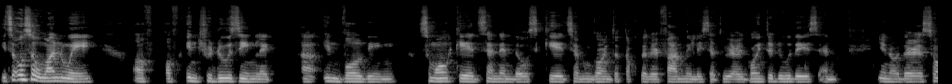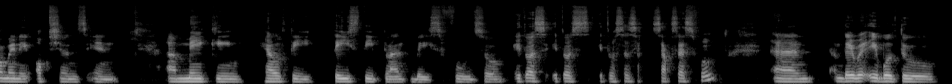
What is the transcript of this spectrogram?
It's also one way of, of introducing, like, uh, involving small kids, and then those kids are going to talk to their families that we are going to do this. And, you know, there are so many options in uh, making healthy, tasty plant-based food. So it was, it was, it was successful, and, and they were able to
